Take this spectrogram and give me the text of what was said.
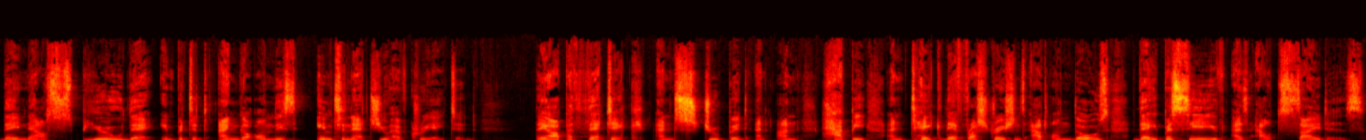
they now spew their impotent anger on this internet you have created. They are pathetic and stupid and unhappy and take their frustrations out on those they perceive as outsiders.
